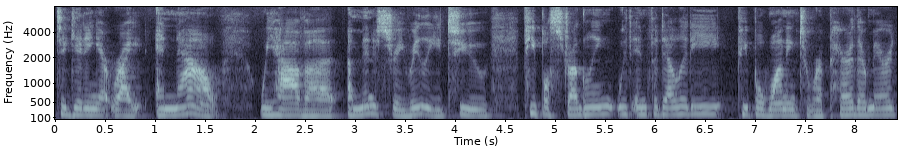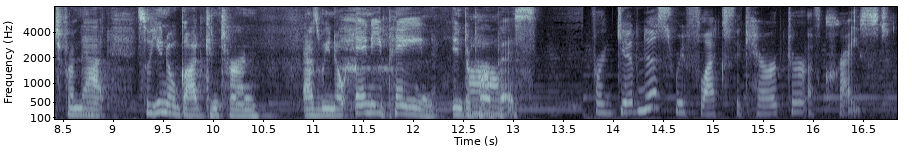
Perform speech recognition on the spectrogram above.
to getting it right. And now we have a, a, ministry really to people struggling with infidelity, people wanting to repair their marriage from that. So, you know, God can turn, as we know, any pain into wow. purpose. Forgiveness reflects the character of Christ.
